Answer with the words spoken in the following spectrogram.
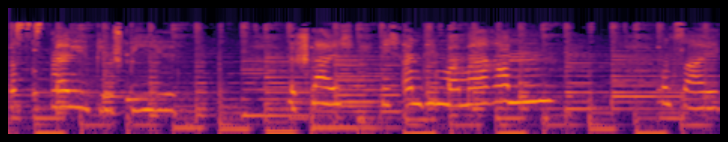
das ist mein Lieblingsspiel. Ich schleich mich an die Mama ran und zeig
